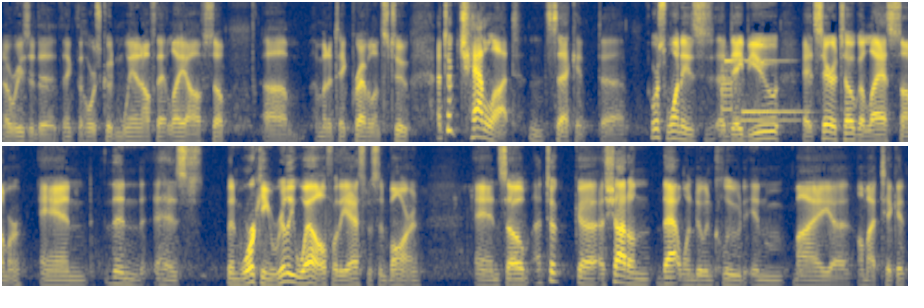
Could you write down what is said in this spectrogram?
no reason to think the horse couldn't win off that layoff. So um, I'm going to take prevalence too. I took Chattelot second. Uh, horse won his uh, debut at Saratoga last summer, and then has been working really well for the Asmussen barn. And so I took uh, a shot on that one to include in my uh, on my ticket.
